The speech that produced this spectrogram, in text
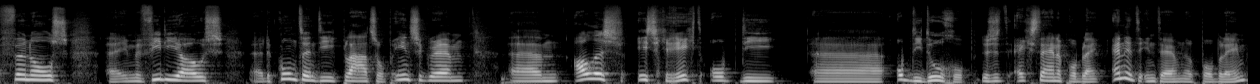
funnels, in mijn video's, de content die ik plaats op Instagram, um, alles is gericht op die uh, op die doelgroep. Dus het externe probleem en het interne probleem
